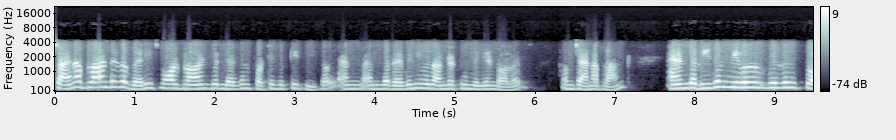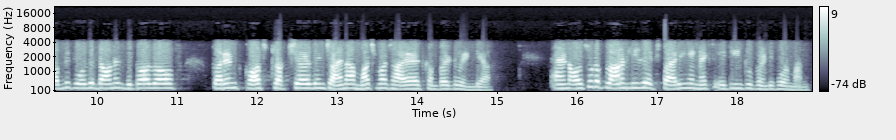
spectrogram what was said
China plant is a very small plant with less than 40, 50 people, and the revenue is under $2 million from China plant. And the reason we will probably close it down is because of current cost structures in China, much, much higher as compared to India. And also the plant lease is expiring in next 18-24 months.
